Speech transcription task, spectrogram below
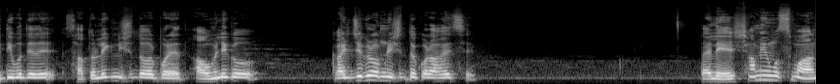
ইতিমধ্যে ছাত্রলীগ নিষিদ্ধ হওয়ার পরে আওয়ামী লীগও কার্যক্রম নিষিদ্ধ করা হয়েছে। তাইলে শামীম ওসমান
